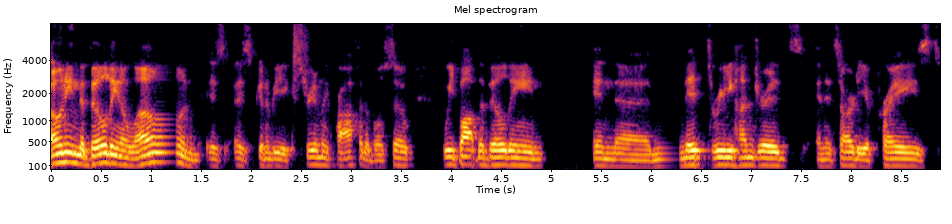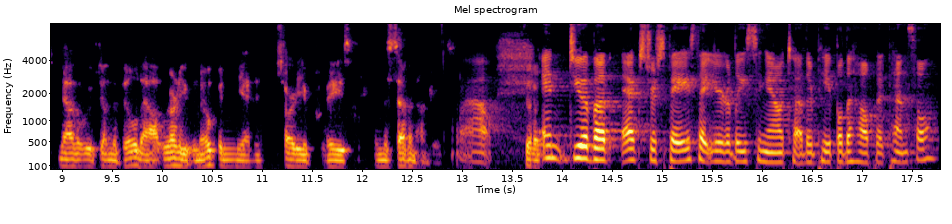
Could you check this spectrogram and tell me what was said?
owning the building alone is, is going to be extremely profitable. So we bought the building in the mid 300s and it's already appraised now that we've done the build out we aren't even open yet it's already appraised in the 700s wow so, and do you have extra space that you're leasing out to other people to help it pencil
